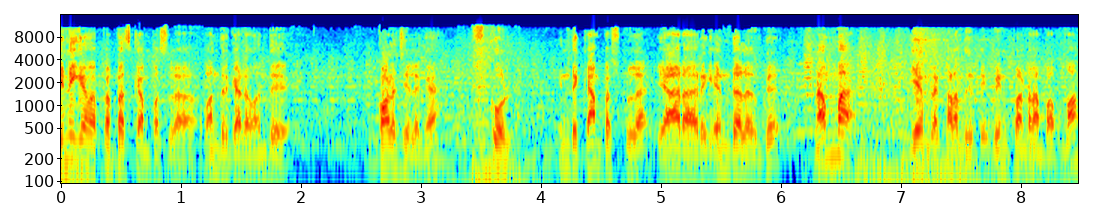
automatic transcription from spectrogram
இன்னைக்கு நம்ம பெப்பர்ஸ் கேம்பஸ்ல வந்திருக்க இடம் வந்து காலேஜ் இல்லைங்க ஸ்கூல் இந்த கேம்பஸ்குள்ள யார் யார் எந்த அளவுக்கு நம்ம கேம்ல கலந்துக்கிட்டு வின் பண்ணுறான் பாப்போமா?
